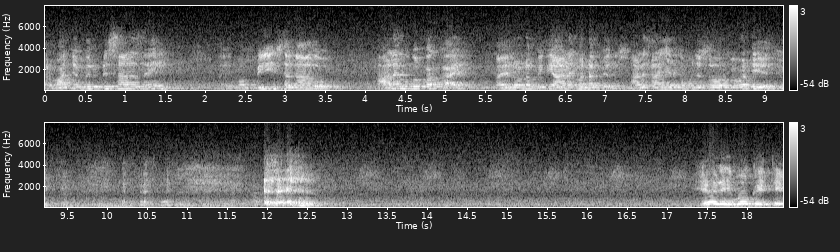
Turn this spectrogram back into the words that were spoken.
پر مان چيو پيو ڏسان سائين مان بيهه سگهان ٿو هاڻي مون کي پڪ آهي مهينو نه پيتي هاڻي مان نه پيئندس هاڻي سائين جن کان منهنجو سؤ رپيا وٺي اچو اهڙي موقعي تي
